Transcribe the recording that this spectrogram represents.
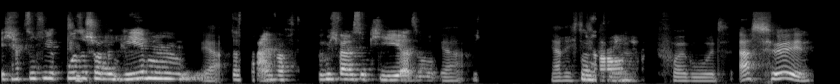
ich habe so viele Kurse schon gegeben, ja. das war einfach, für mich war das okay. Also ja. Ich ja, richtig genau. cool. Voll gut. Ach, schön.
